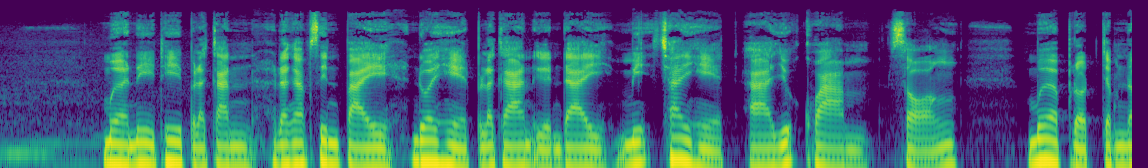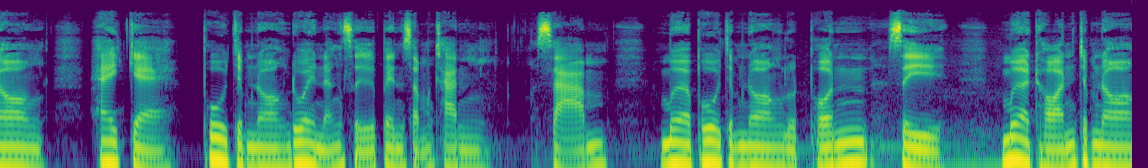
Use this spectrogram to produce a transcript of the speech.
1. เมื่อหนี้ที่ประกันระงับสิ้นไปด้วยเหตุประการอื่นใด มิใช่เหตุอายุความ 2. เมื่อปลดจำนองให้แก่ผู้จำนองด้วยหนังสือเป็นสำคัญ 3. เมื่อผู้จำนองหลุดพ้น 4. เมื่อถอนจำนอง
